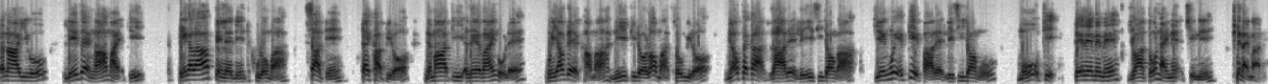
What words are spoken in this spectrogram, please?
တနာရီကို45မိုင်အထိဘင်္ဂလားပင်လယ်ပြင်တစ်ခုလုံးမှာစတင်တိုက်ခတ်ပြီးတော့မြန်မာပြည်အလဲပိုင်းကိုလည်းဝင်ရောက်တဲ့အခါမှာနေပြည်တော်လောက်မှာသုံးပြီးတော့မြောက်ဘက်ကလာတဲ့လေစည်းကြောင်းကရင်ငွေအပြည့်ပါတဲ့လေစည်းကြောင်းကိုမိုးအပြည့်တဲတဲမဲမဲရွာသွန်းနိုင်တဲ့အခြေအနေဖြစ်နိုင်ပါတယ်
